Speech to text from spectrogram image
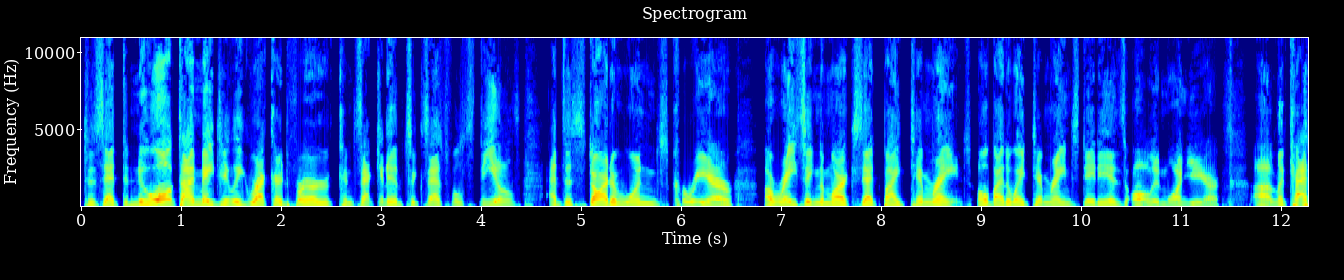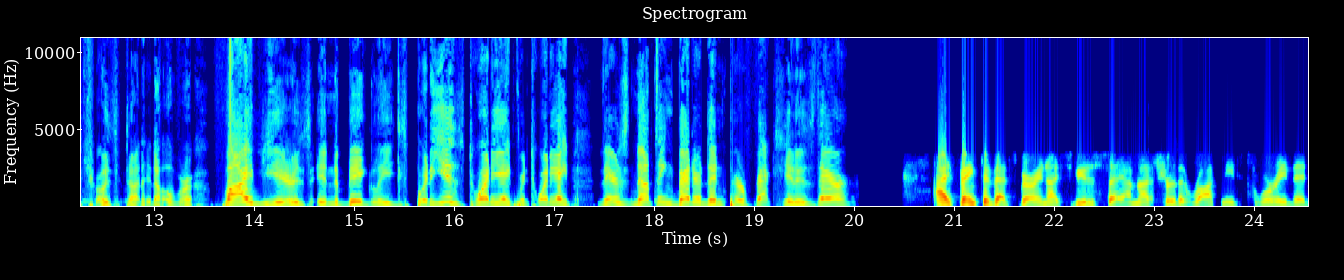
to set the new all time major league record for consecutive successful steals at the start of one's career, erasing the mark set by Tim Raines. Oh, by the way, Tim Raines did his all in one year. Uh, Locastro's done it over five years in the big leagues, but he is 28 for 28. There's nothing better than perfection, is there? I think that that's very nice of you to say. I'm not sure that Rock needs to worry that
